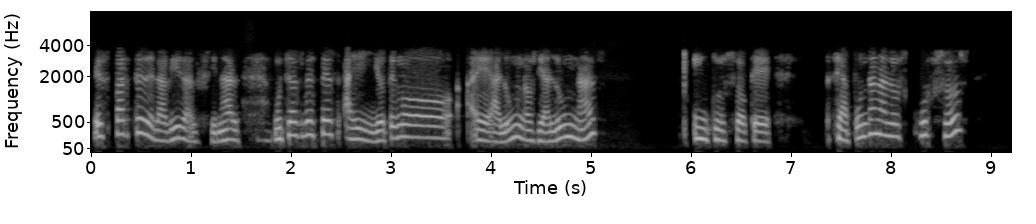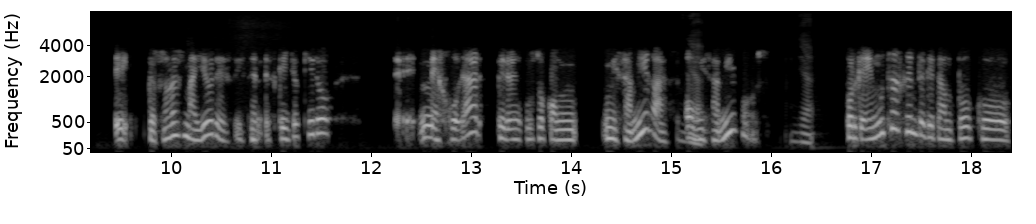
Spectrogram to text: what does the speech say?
Es parte de la vida al final. Muchas veces hay, yo tengo eh, alumnos y alumnas, incluso que se apuntan a los cursos, eh, personas mayores, dicen, es que yo quiero mejorar, pero incluso con mis amigas o mis amigos porque hay mucha gente que tampoco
